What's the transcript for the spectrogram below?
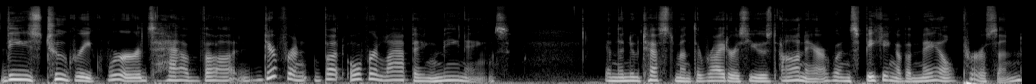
These two Greek words have uh, different but overlapping meanings. In the New Testament, the writers used aner when speaking of a male person,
